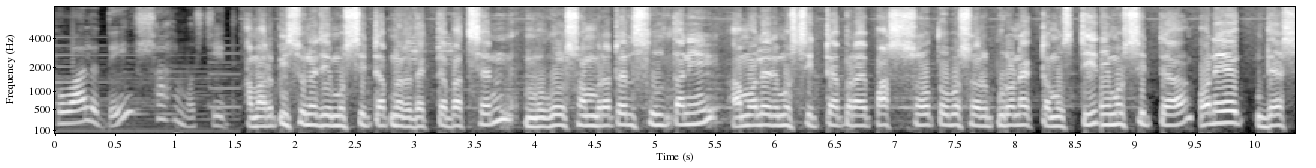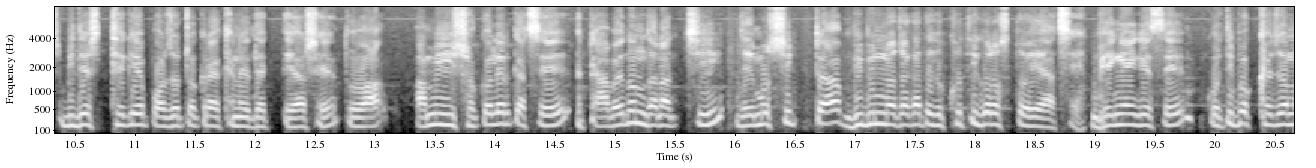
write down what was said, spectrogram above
গোয়ালদি শাহী মসজিদ। আমার পিছনে যে মসজিদটা আপনারা দেখতে পাচ্ছেন, মুঘল সম্রাটের সুলতানি আমলের মসজিদটা প্রায় পাঁচশত বছর পুরনো একটা মসজিদ। এই মসজিদটা অনেক দেশ বিদেশ থেকে পর্যটকরা এখানে দেখতে আসে। তো আমি সকলের কাছে একটা আবেদন জানাচ্ছি যে মসজিদটা বিভিন্ন জায়গা থেকে ক্ষতিগ্রস্ত হয়ে আছে। ভেঙে গেছে। কর্তৃপক্ষের জন্য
